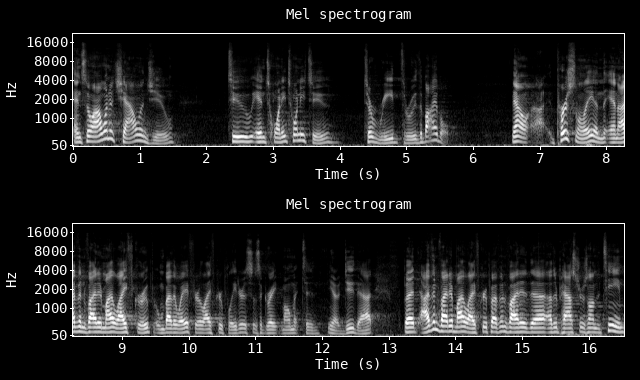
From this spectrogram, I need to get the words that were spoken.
And so I want to challenge you to, in 2022, to read through the Bible. Now, personally, and, and I've invited my life group, and by the way, if you're a life group leader, this is a great moment to you know, do that. But I've invited my life group, I've invited other pastors on the team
